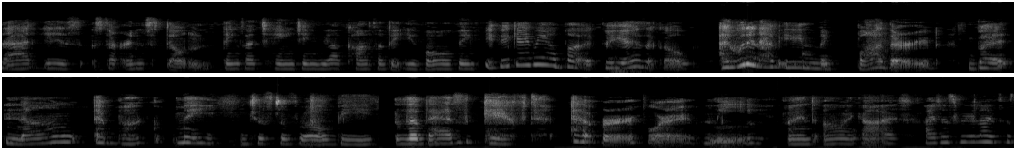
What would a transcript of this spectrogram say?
that is certain stone. Things are changing, we are constantly evolving. If you gave me a book three years ago, I wouldn't have even bothered. But now a book may just as well be the best gift ever for me. And oh my gosh, I just realized this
